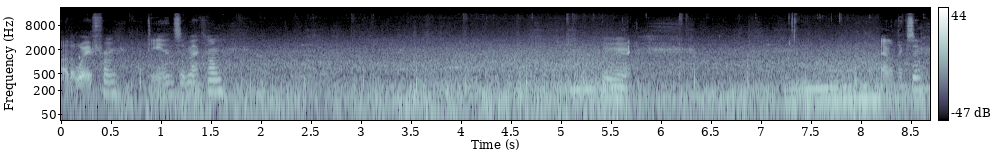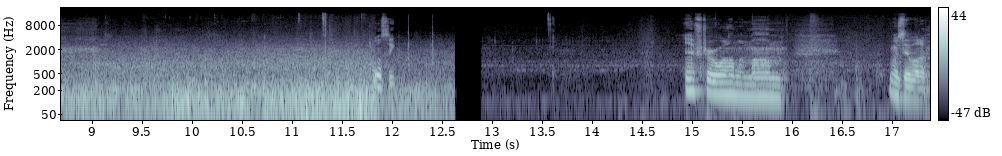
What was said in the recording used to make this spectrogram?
all the way from De Anza back home. No. I don't. We'll see. After a while, my mom was able to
